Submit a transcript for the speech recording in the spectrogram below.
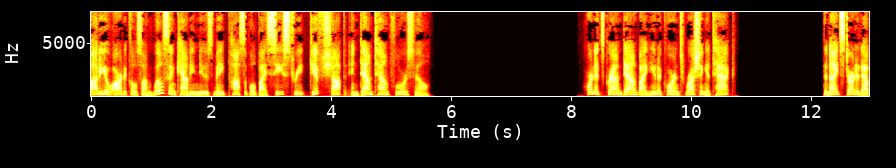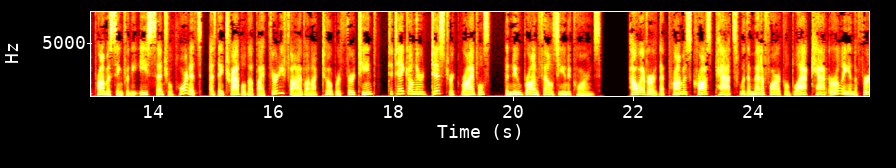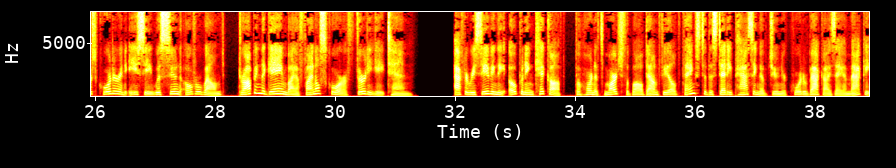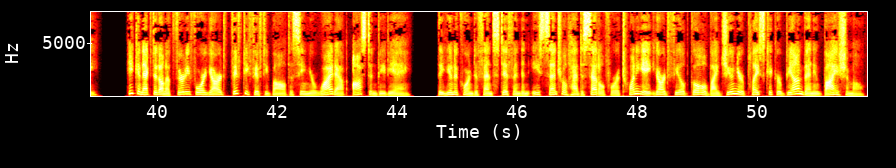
Audio articles on Wilson County News made possible by C Street Gift Shop in downtown Floresville. Hornets ground down by Unicorns rushing attack. The night started out promising for the East Central Hornets as they traveled up I-35 on October 13 to take on their district rivals, the New Braunfels Unicorns. However, that promise crossed paths with a metaphorical black cat early in the first quarter, and EC was soon overwhelmed, dropping the game by a final score of 38 10. After receiving the opening kickoff, the Hornets marched the ball downfield thanks to the steady passing of junior quarterback Isaiah Mackey. He connected on a 34 yard 50 50 ball to senior wideout Austin Vivier. The Unicorn defense stiffened and East Central had to settle for a 28 yard field goal by junior place kicker Bionbenu Bayashimo.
